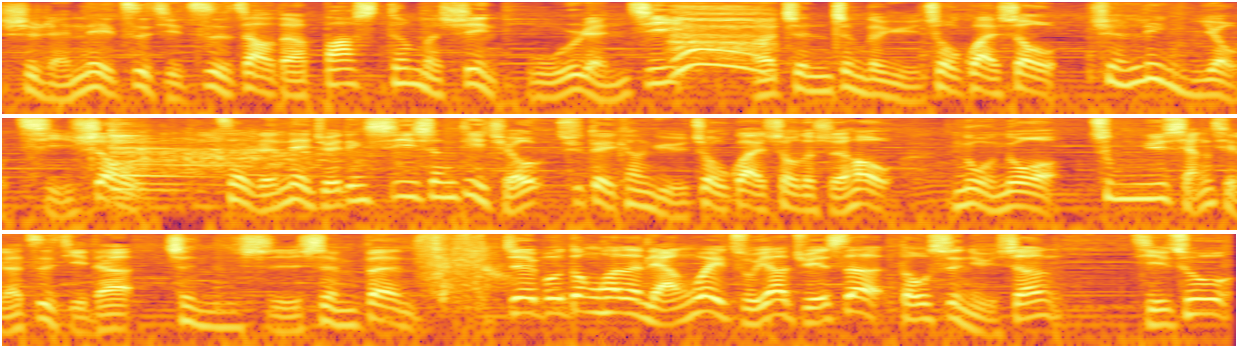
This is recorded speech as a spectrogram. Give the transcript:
是人类自己制造的 Buster Machine 无人机，而真正的宇宙怪兽却另有其兽。在人类决定牺牲地球去对抗宇宙怪兽的时候，诺诺终于想起了自己的真实身份。这部动画的两位主要角色都是女生。起初，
